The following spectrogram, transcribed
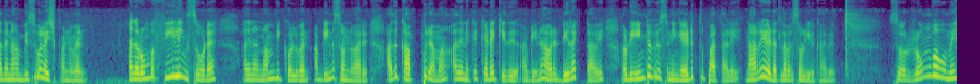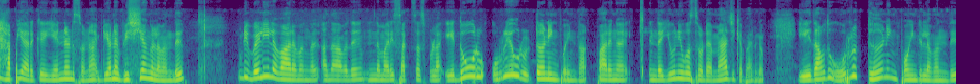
அதை நான் விசுவலைஸ் பண்ணுவேன். அதை ரொம்ப ஃபீலிங்ஸோட அதை நான் நம்பிக்கொள்வேன் அப்படின்னு சொன்னார் அதுக்கப்புறமா அது எனக்கு கிடைக்கிது அப்படின்னு அவர் டிரெக்டாகவே அவருடைய இன்டர்வியூஸை நீங்கள் எடுத்து பார்த்தாலே நிறைய இடத்துல அவர் சொல்லியிருக்காரு. ஸோ ரொம்பவுமே ஹாப்பியாக இருக்குது என்னன்னு சொன்னால் இப்படியான விஷயங்களை வந்து இப்படி வெளியில் வாரவங்க அதாவது இந்த மாதிரி சக்ஸஸ்ஃபுல்லாக ஏதோ ஒரு ஒரே ஒரு டேர்னிங் பாயிண்ட் தான். பாருங்கள் இந்த யூனிவர்ஸோட மேஜிக்கை பாருங்கள் ஏதாவது ஒரு டேர்னிங் பாயிண்டில் வந்து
